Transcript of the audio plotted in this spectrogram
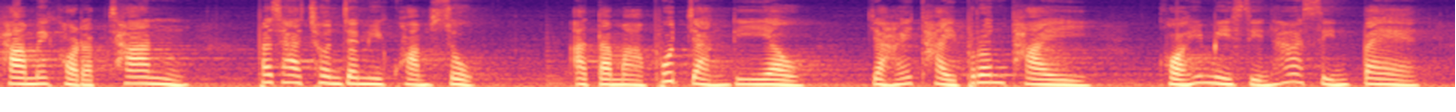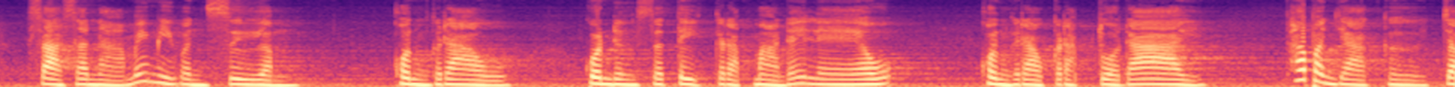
ถ้าไม่คอร์รัปชัน ประชาชนจะมีความสุข อาตมาพูดอย่างเดียว อย่าให้ไทยปล้นไทย ขอให้มีศีลห้าศีลแปดศาสนาไม่มีวันเสื่อม คนเราควรดึงสติกลับมาได้แล้ว คนเรากลับตัวได้ ถ้าปัญญาเกิดจะ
